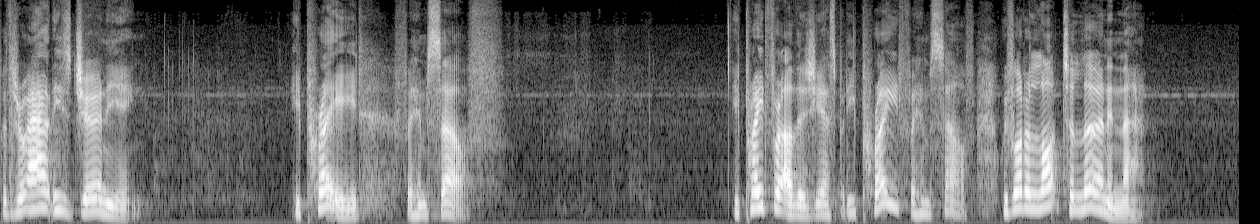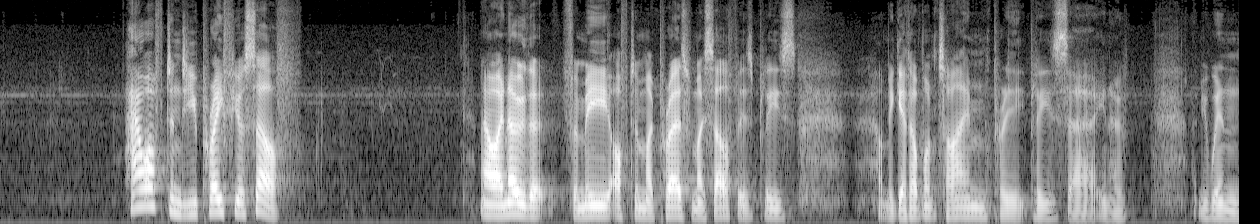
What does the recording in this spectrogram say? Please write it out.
But throughout his journeying, he prayed for himself. He prayed for others, yes, but he prayed for himself. We've got a lot to learn in that. How often do you pray for yourself? Now, I know that for me, often my prayers for myself is please help me get up on time. Please, uh, you know, let me win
